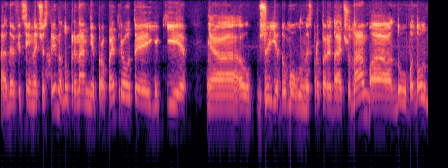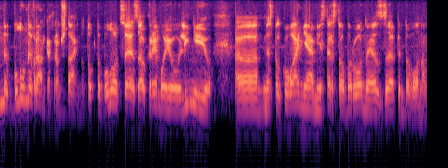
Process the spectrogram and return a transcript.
е, неофіційна частина. Ну, принаймні про Петріоти, які е, вже є домовленість про передачу нам. А ну воно не було не в рамках Рамштайну, тобто було це за окремою лінією е, спілкування Міністерства оборони з Пентагоном.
